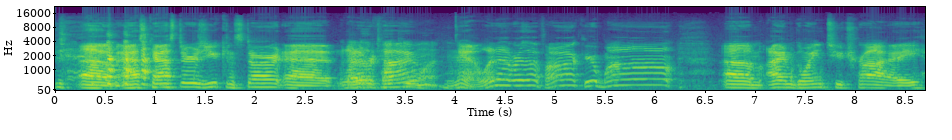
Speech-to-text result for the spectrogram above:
Um, Asscasters, you can start at Whenever whatever time. you want. Yeah, whatever the fuck you want. Um, I'm going to try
